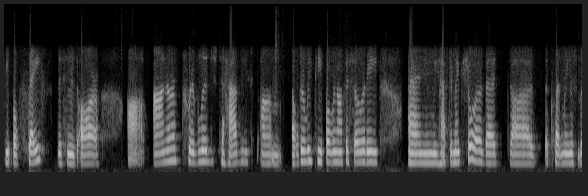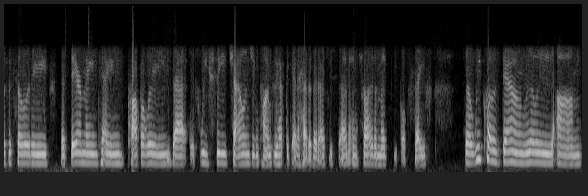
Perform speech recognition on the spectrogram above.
people safe. This is our uh, honor, privilege to have these um, elderly people in our facility, and we have to make sure that uh, the cleanliness of the facility, that they're maintained properly. That if we see challenging times, we have to get ahead of it, as you said, and try to make people safe. So we closed down really um,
